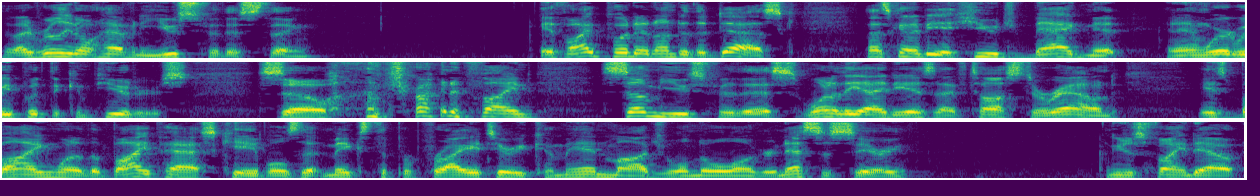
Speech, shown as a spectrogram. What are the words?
that I really don't have any use for this thing. If I put it under the desk, that's going to be a huge magnet, and then where do we put the computers? So I'm trying to find some use for this. One of the ideas I've tossed around is buying one of the bypass cables that makes the proprietary command module no longer necessary. You just find out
